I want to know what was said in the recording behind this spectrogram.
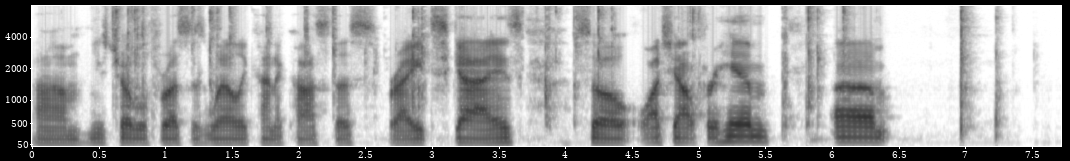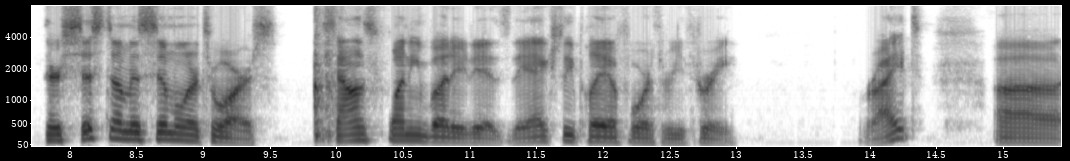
Um, he's trouble for us as well. It kind of cost us, right, guys? So watch out for him. Um, their system is similar to ours. Sounds funny, but it is. They actually play a four-three-three, right? Uh,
